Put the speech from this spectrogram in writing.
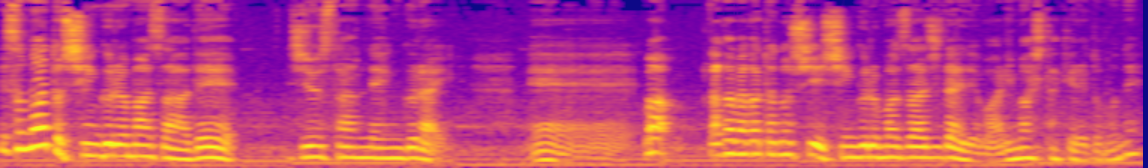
でその後シングルマザーで13年ぐらい、えー、まあなかなか楽しいシングルマザー時代ではありましたけれどもね。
